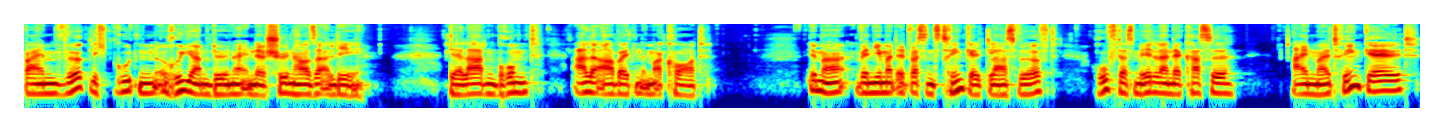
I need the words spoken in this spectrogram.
Beim wirklich guten Rüham-Döner in der Schönhauser Allee. Der Laden brummt, alle arbeiten im Akkord. Immer, wenn jemand etwas ins Trinkgeldglas wirft, ruft das Mädel an der Kasse einmal Trinkgeld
